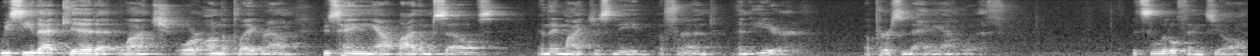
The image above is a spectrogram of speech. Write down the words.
we see that kid at lunch or on the playground who's hanging out by themselves and they might just need a friend an ear, a person to hang out with. It's little things, y'all.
